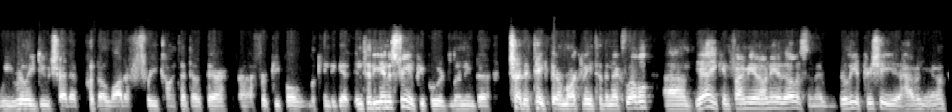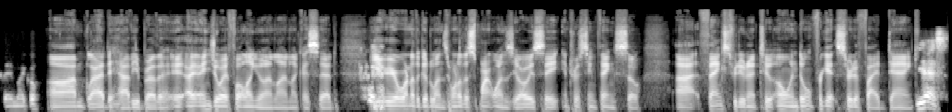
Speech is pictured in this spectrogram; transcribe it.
We really do try to put a lot of free content out there uh, for people looking to get into the industry and people who are learning to try to take their marketing to the next level. Um, yeah, you can find me on any of those. And I really appreciate you having me on today, Michael. Uh, I'm glad to have you, brother. I, I enjoy following you online, like I said. You're, you're, one of the good ones, one of the smart ones. You always say interesting things. So uh, thanks for doing it too. Oh, and don't forget Certified Dank. Yes,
